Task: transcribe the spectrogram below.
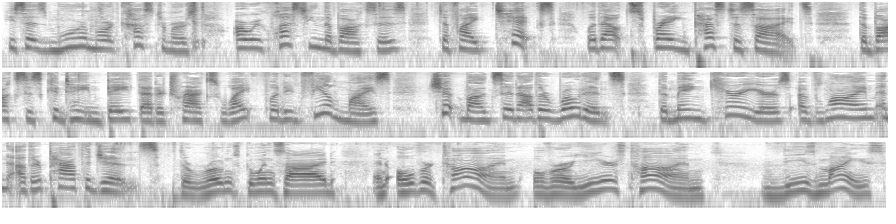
He says more and more customers are requesting the boxes to fight ticks without spraying pesticides. The boxes contain bait that attracts white footed field mice, chipmunks, and other rodents, the main carriers of Lyme and other pathogens. The rodents go inside, and over time, over a year's time, these mice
